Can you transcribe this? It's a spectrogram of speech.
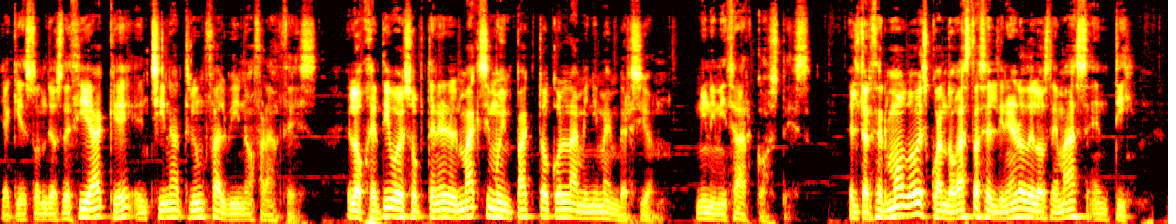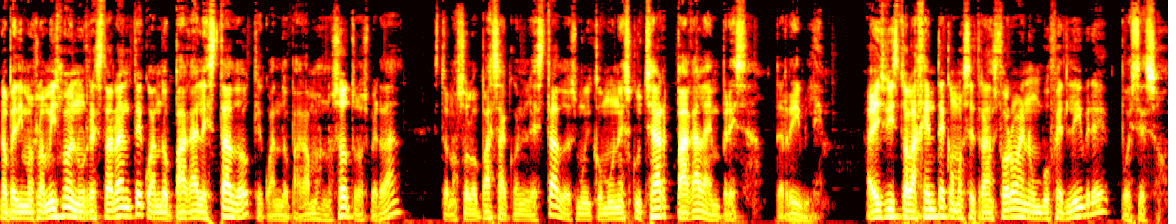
Y aquí es donde os decía que en China triunfa el vino francés. El objetivo es obtener el máximo impacto con la mínima inversión minimizar costes. El tercer modo es cuando gastas el dinero de los demás en ti. No pedimos lo mismo en un restaurante cuando paga el Estado que cuando pagamos nosotros, ¿verdad? Esto no solo pasa con el Estado, es muy común escuchar paga la empresa. Terrible. ¿Habéis visto a la gente cómo se transforma en un buffet libre? Pues eso.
